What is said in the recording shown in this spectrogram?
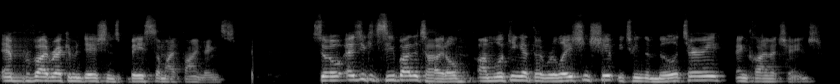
and provide recommendations based on my findings. So as you can see by the title, I'm looking at the relationship between the military and climate change.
